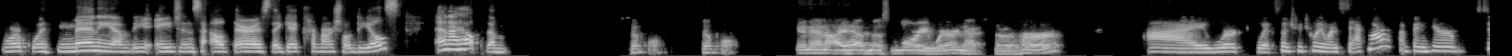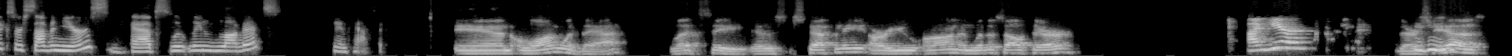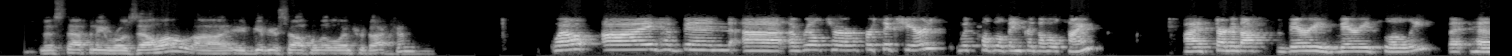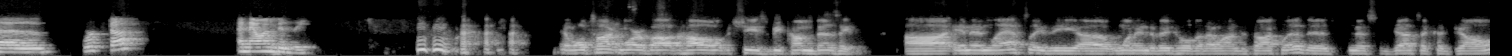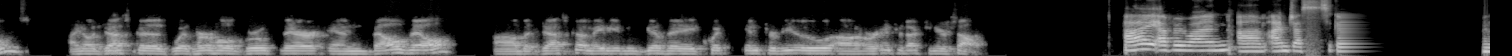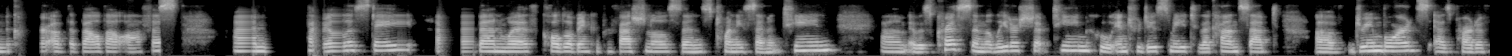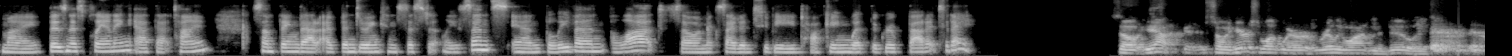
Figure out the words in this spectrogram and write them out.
Work with many of the agents out there as they get commercial deals, and I help them. Simple, simple. And then I have Miss Lori Ware next to her. I worked with Century 21 Stackmar. I've been here six or seven years. Absolutely love it. Fantastic. And along with that, let's see, is Stephanie, are you on and with us out there? I'm here. There she is. Miss Stephanie Rosello, uh, you give yourself a little introduction. Well, I have been uh, a realtor for six years with Coldwell Banker the whole time. I started off very, very slowly, but have worked up, and now I'm busy. And we'll talk more about how she's become busy. Uh, and then lastly, the uh, one individual that I wanted to talk with is Miss Jessica Jones. I know Jessica is with her whole group there in Belleville. Uh, but Jessica, maybe you can give a quick interview uh, or introduction yourself. Hi, everyone. Um, I'm Jessica. I'm the cover of the Belleville office. I'm real estate. I've been with Coldwell Banker Professionals since 2017. Um, it was Chris and the leadership team who introduced me to the concept of dream boards as part of my business planning at that time, something that I've been doing consistently since and believe in a lot. So I'm excited to be talking with the group about it today. So yeah, so here's what we're really wanting to do is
